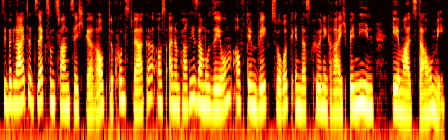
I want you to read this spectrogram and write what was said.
Sie begleitet 26 geraubte Kunstwerke aus einem Pariser Museum auf dem Weg zurück in das Königreich Benin, ehemals Dahomey.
